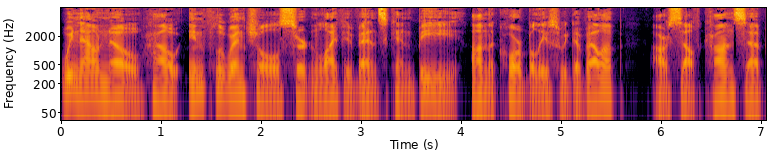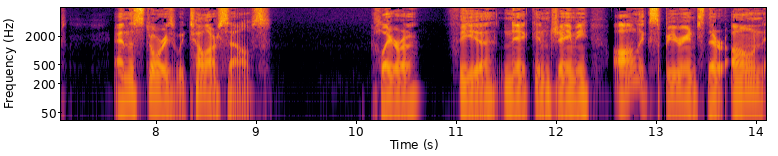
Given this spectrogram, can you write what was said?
We now know how influential certain life events can be on the core beliefs we develop, our self concept, and the stories we tell ourselves. Clara, Thea, Nick, and Jamie all experience their own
